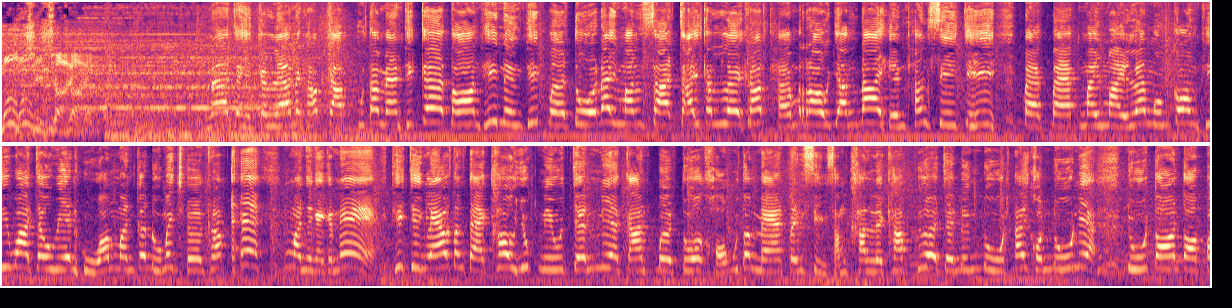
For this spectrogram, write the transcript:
梦奇在 จะเห็นกันแล้วนะครับ กับอุลตร้าแมนทิกเกอร์ตอนที่หนึ่งที่เปิดตัวได้มันสะใจกันเลยครับ แถมเรายังได้เห็นทั้ง CG แปลกๆ ใหม่ๆ และมุมกล้องที่ว่าจะเวียนหัวมันก็ดูไม่เชิงครับ เอ๊ะ มันยังไงกันแน่ ที่จริงแล้วตั้งแต่เข้ายุคนิวเจนเนี่ย การเปิดตัวของอุลตร้าแมนเป็นสิ่งสำคัญเลยครับ เพื่อจะดึงดูดให้คนดูเนี่ย ดูตอนต่อไป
